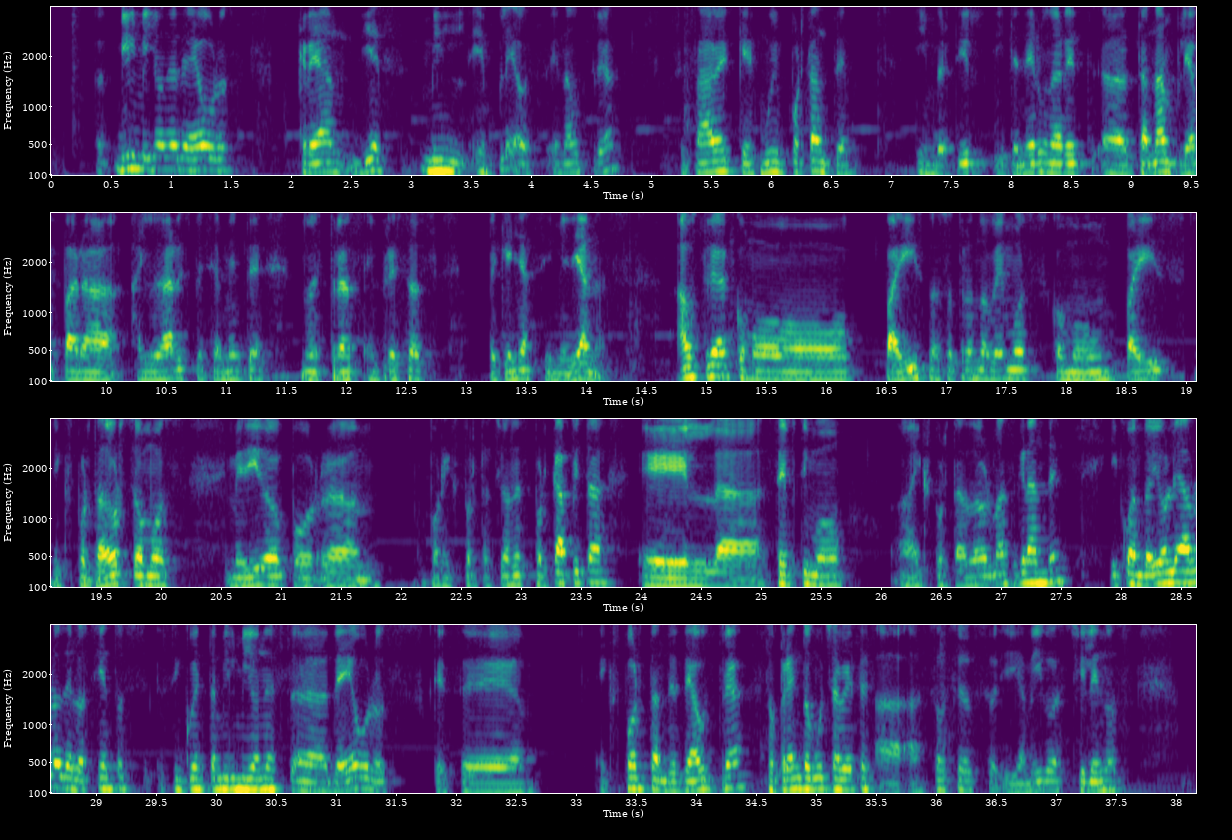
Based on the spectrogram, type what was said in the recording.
mil millones de euros crean 10.000 empleos en Austria, se sabe que es muy importante invertir y tener una red uh, tan amplia para ayudar especialmente nuestras empresas pequeñas y medianas. Austria como país, nosotros no vemos como un país exportador, somos medido por, um, por exportaciones por cápita, el uh, séptimo exportador más grande. Y cuando yo le hablo de los 150 mil millones eh, de euros que se exportan desde Austria, sorprendo muchas veces a, socios y amigos chilenos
